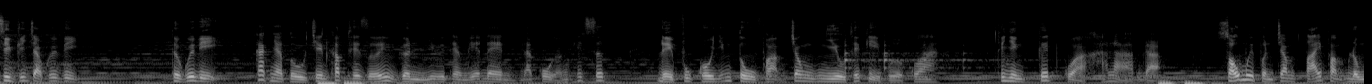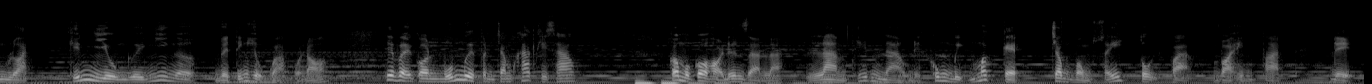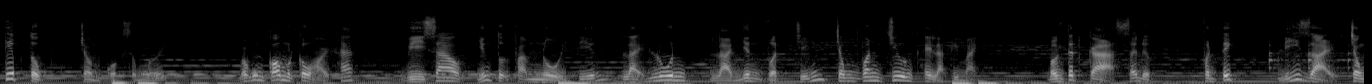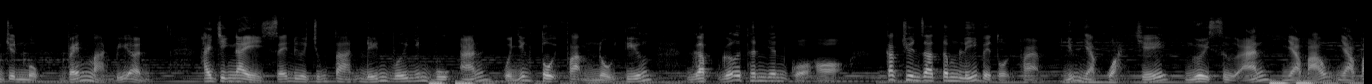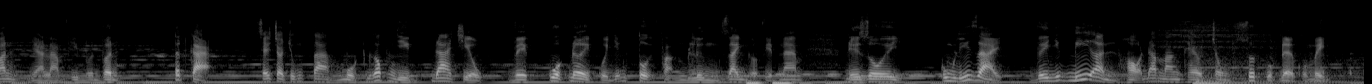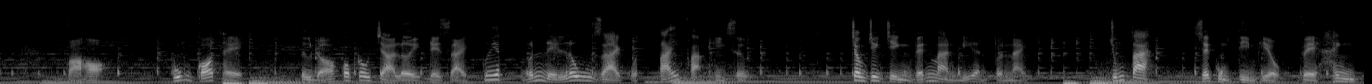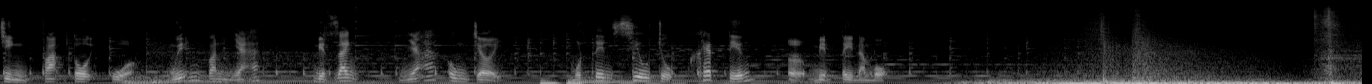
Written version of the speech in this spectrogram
Xin kính chào quý vị. Thưa quý vị, các nhà tù trên khắp thế giới gần như theo nghĩa đen đã cố gắng hết sức để phục hồi những tù phạm trong nhiều thế kỷ vừa qua. Thế nhưng kết quả khá là ảm đạm. 60% tái phạm đồng loạt khiến nhiều người nghi ngờ về tính hiệu quả của nó. Thế vậy còn 40% khác thì sao? Có một câu hỏi đơn giản là làm thế nào để không bị mắc kẹt trong vòng xoáy tội phạm và hình phạt để tiếp tục trong cuộc sống mới. Và cũng có một câu hỏi khác, vì sao những tội phạm nổi tiếng lại luôn là nhân vật chính trong văn chương hay là phim ảnh? Vâng, tất cả sẽ được phân tích, lý giải trong chuyên mục Vén màn bí ẩn. Hành trình này sẽ đưa chúng ta đến với những vụ án của những tội phạm nổi tiếng, gặp gỡ thân nhân của họ, các chuyên gia tâm lý về tội phạm, những nhà quản chế, người xử án, nhà báo, nhà văn, nhà làm phim vân vân. Tất cả sẽ cho chúng ta một góc nhìn đa chiều về cuộc đời của những tội phạm lừng danh ở Việt Nam để rồi cùng lý giải về những bí ẩn họ đã mang theo trong suốt cuộc đời của mình. Và họ cũng có thể từ đó có câu trả lời để giải quyết vấn đề lâu dài của tái phạm hình sự. Trong chương trình Vén màn bí ẩn tuần này, chúng ta sẽ cùng tìm hiểu về hành trình phạm tội của Nguyễn Văn Nhã, biệt danh Nhã ông trời, một tên siêu trộm khét tiếng ở miền Tây Nam Bộ.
